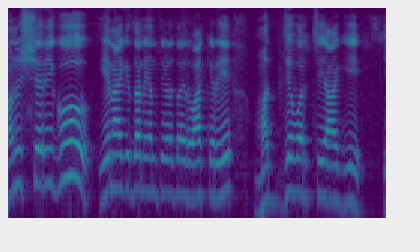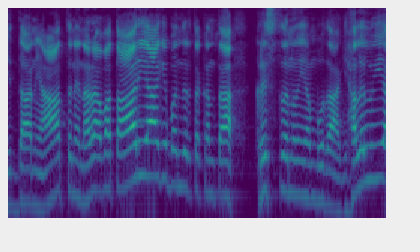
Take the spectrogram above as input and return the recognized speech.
ಮನುಷ್ಯರಿಗೂ ಏನಾಗಿದ್ದಾನೆ ಅಂತ ಹೇಳ್ತಾ ಇದ್ದ ವಾಕ್ಯ ರೀ, ಮಧ್ಯವರ್ತಿಯಾಗಿ ಇದ್ದಾನೆ. ಆತನೇ ನರ ಅವತಾರಿಯಾಗಿ ಬಂದಿರತಕ್ಕಂಥ ಕ್ರಿಸ್ತನು ಎಂಬುದಾಗಿ. ಹಲಲುಯ್ಯ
